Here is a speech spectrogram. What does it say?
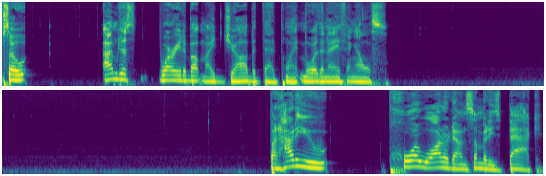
So I'm just worried about my job at that point more than anything else. But how do you pour water down somebody's back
